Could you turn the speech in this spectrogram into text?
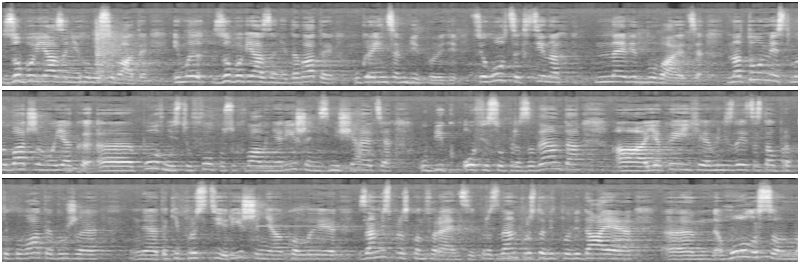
зобов'язані голосувати, і ми зобов'язані давати українцям відповіді. Цього в цих стінах не відбувається. Натомість ми бачимо, як е, повністю фокус ухвалення рішень зміщається у бік офісу президента, який мені здається став практикувати дуже е, такі прості рішення, коли замість прес-конференції президент просто відповідає ем, голосом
